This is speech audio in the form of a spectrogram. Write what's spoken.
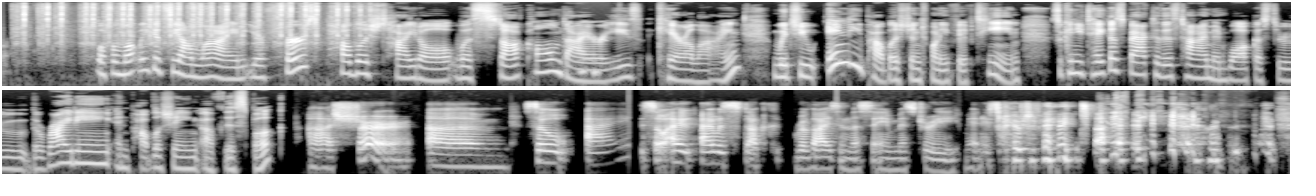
well, from what we could see online, your first published title was Stockholm mm-hmm. Diaries Caroline, which you indie published in 2015. So, can you take us back to this time and walk us through the writing and publishing of this book? Uh, sure. Um, so I so I I was stuck revising the same mystery manuscript many times.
